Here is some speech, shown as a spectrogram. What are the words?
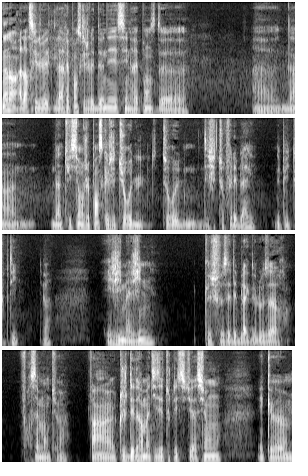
Non, non. Alors, ce que je vais, la réponse que je vais te donner, c'est une réponse de, euh, d'intuition. Je pense que j'ai toujours, eu- toujours, j'ai toujours fait des blagues depuis tout petit, tu vois. Et j'imagine que je faisais des blagues de loser, forcément, tu vois. Enfin, que je dédramatisais toutes les situations et que,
